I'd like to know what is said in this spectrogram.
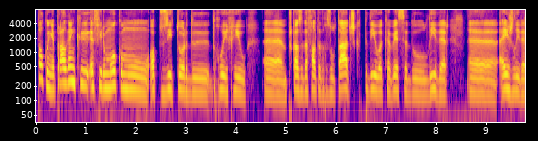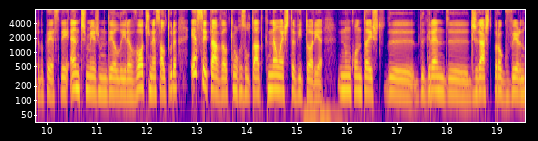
Paulo Cunha, para alguém que afirmou como opositor de, de Rui Rio uh, por causa da falta de resultados, que pediu a cabeça do líder, uh, ex-líder do PSD, antes mesmo dele ir a votos nessa altura, é aceitável que um resultado que não esta vitória, num contexto de, de grande desgaste para o governo,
